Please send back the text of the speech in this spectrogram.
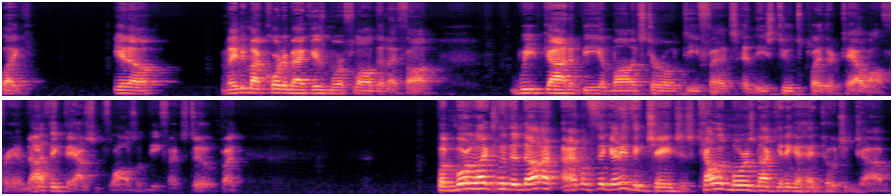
Like, you know, maybe my quarterback is more flawed than I thought we've got to be a monster on defense, and these dudes play their tail off for him. Now, I think they have some flaws on defense too, but but more likely than not, I don't think anything changes. Kellen Moore is not getting a head coaching job.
